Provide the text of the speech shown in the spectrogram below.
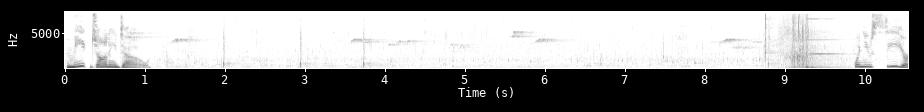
Meet Johnny Doe. When you see your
